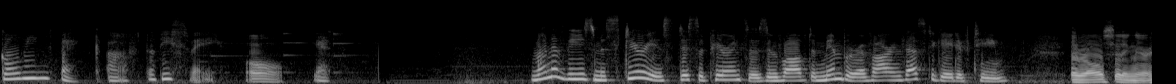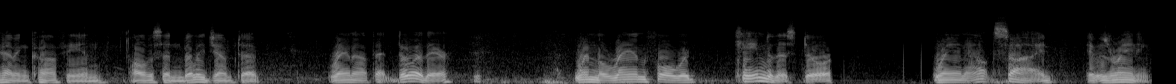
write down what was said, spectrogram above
going back after this way. Oh. Yes. One of these mysterious disappearances involved a member of our investigative team. They were all sitting there having coffee, and all of a sudden Billy jumped up, ran out that door there. Wendell ran forward, came to this door, ran outside. It was raining.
